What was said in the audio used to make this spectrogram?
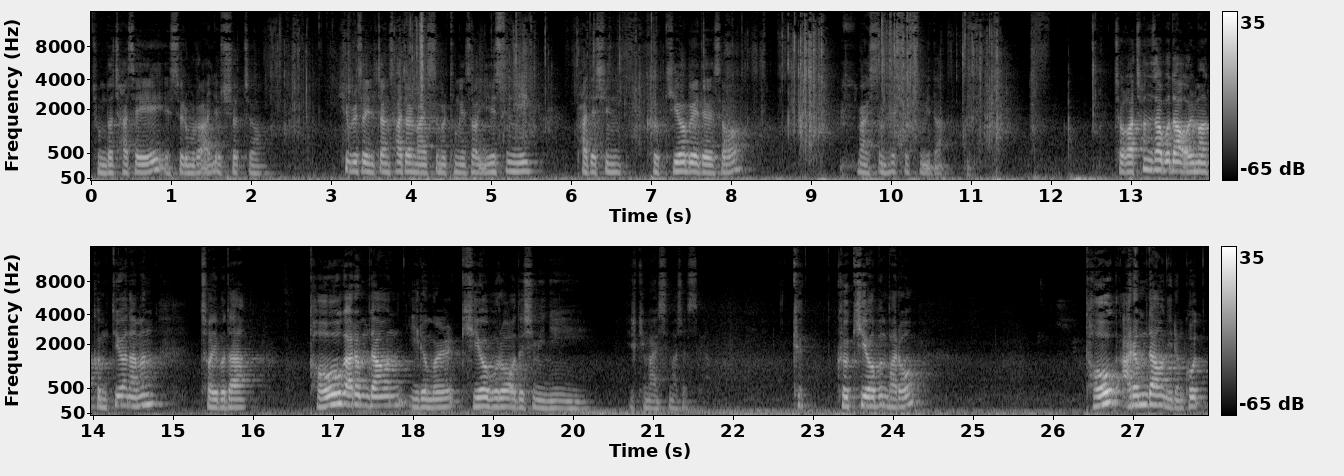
좀 더 자세히 예수 이름으로 알려주셨죠. 히브리서 1장 4절 말씀을 통해서 예수님이 받으신 그 기업에 대해서 말씀해 주셨습니다. 저가 천사보다 얼만큼 뛰어남은 저희보다 더욱 아름다운 이름을 기업으로 얻으심이니 이렇게 말씀하셨어요. 그, 그 기업은 바로 더욱 아름다운 이름, 곧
